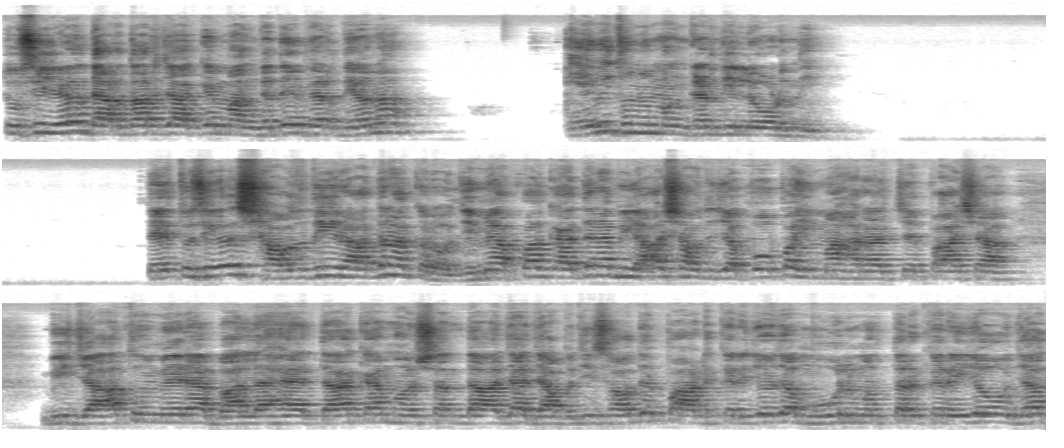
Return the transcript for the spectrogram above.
ਤੁਸੀਂ ਜਿਹੜਾ ਦਰ-ਦਰ ਜਾ ਕੇ ਮੰਗਦੇ ਫਿਰਦੇ ਹੋ ਨਾ, ਇਹ ਵੀ ਤੁਹਾਨੂੰ ਮੰਗਣ ਦੀ ਲੋੜ ਨਹੀਂ। ਤੇ ਤੁਸੀਂ ਕਹਿੰਦੇ ਸ਼ਬਦ ਦੀ ਆਰਾਧਨਾ ਕਰੋ। ਜਿਵੇਂ ਆਪਾਂ ਕਹਿੰਦੇ ਨਾ ਵੀ ਆਹ ਸ਼ਬਦ ਜਪੋ, ਭਾਈ ਮਹਾਰਾਜ ਚੇ ਪਾਸ਼ਾ ਵੀ ਜਾ ਤੂੰ ਮੇਰਾ ਬਲ ਹੈ, ਤਾ ਕਮ ਹੋਸ਼ੰਦਾ ਜਾਂ ਜਪਜੀ ਸਾਹਿਬ ਦੇ ਪਾਠ ਕਰੀ ਜਾਓ, ਜਾਂ ਮੂਲ ਮੰਤਰ ਕਰੀ ਜਾਓ, ਜਾਂ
